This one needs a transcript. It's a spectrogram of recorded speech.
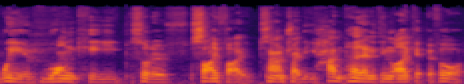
weird, wonky sort of sci-fi soundtrack that you hadn't heard anything like it before.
